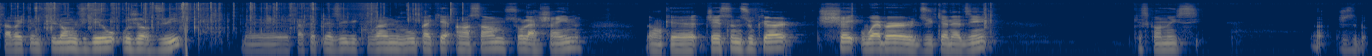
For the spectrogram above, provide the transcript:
Ça va être une plus longue vidéo aujourd'hui. Mais ça fait plaisir de découvrir un nouveau paquet ensemble sur la chaîne. Donc, euh, Jason Zucker, Shea Weber du Canadien. Qu'est-ce qu'on a ici? Ah, je sais pas.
